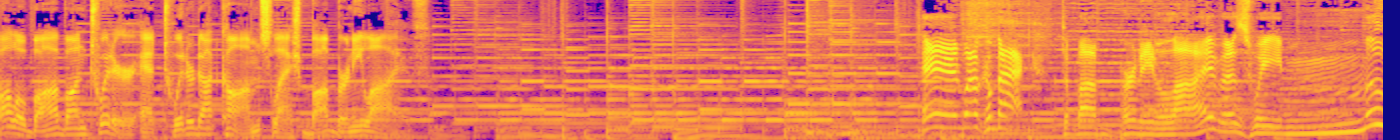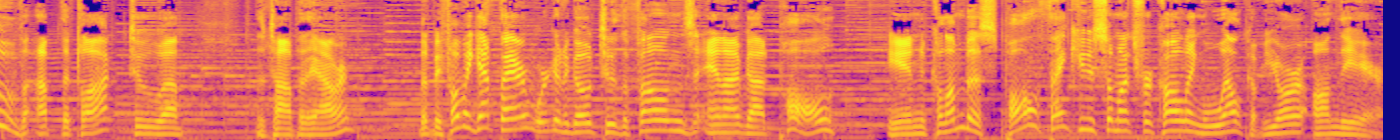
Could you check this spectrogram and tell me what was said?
Follow Bob on Twitter at twitter.com slash Live. And welcome back to Bob Burney Live as we move up the clock to uh, the top of the hour. But before we get there, we're going to go to the phones, and I've got Paul in Columbus. Paul, thank you so much for calling. Welcome. You're on the air.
